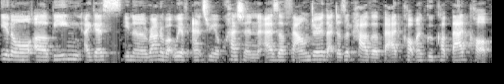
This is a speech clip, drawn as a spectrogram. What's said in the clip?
you know, uh, being I guess in a roundabout way of answering your question, as a founder that doesn't have a bad cop and good cop, bad cop.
